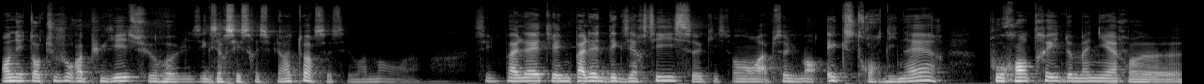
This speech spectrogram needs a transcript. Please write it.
en étant toujours appuyé sur euh, les exercices respiratoires. Ça, c'est vraiment, c'est une palette, il y a une palette d'exercices qui sont absolument extraordinaires pour rentrer de manière, euh,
